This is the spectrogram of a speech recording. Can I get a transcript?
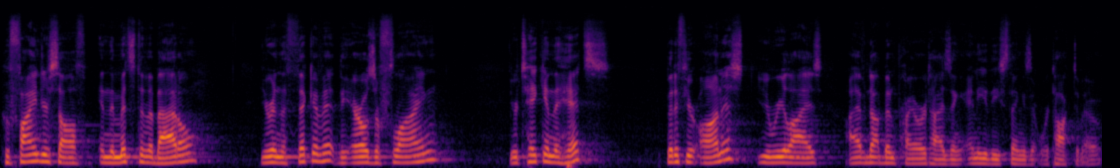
who find yourself in the midst of a battle, you're in the thick of it, the arrows are flying, you're taking the hits, but if you're honest, you realize I have not been prioritizing any of these things that were talked about.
